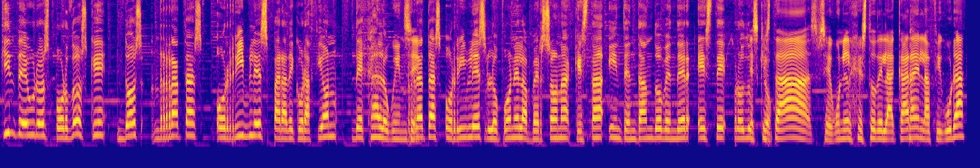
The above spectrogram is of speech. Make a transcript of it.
15 euros por dos, ¿qué? Dos ratas horribles para decoración de Halloween. Sí. Ratas horribles lo pone la persona que está intentando vender este producto. Es que está, según el gesto de la cara, en la figura,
